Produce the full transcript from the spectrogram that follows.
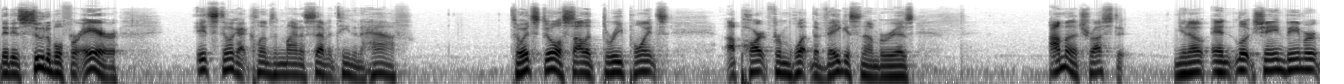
that is suitable for air. It's still got Clemson minus 17 and a half. So it's still a solid three points apart from what the Vegas number is. I'm going to trust it. You know, and look, Shane Beamer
